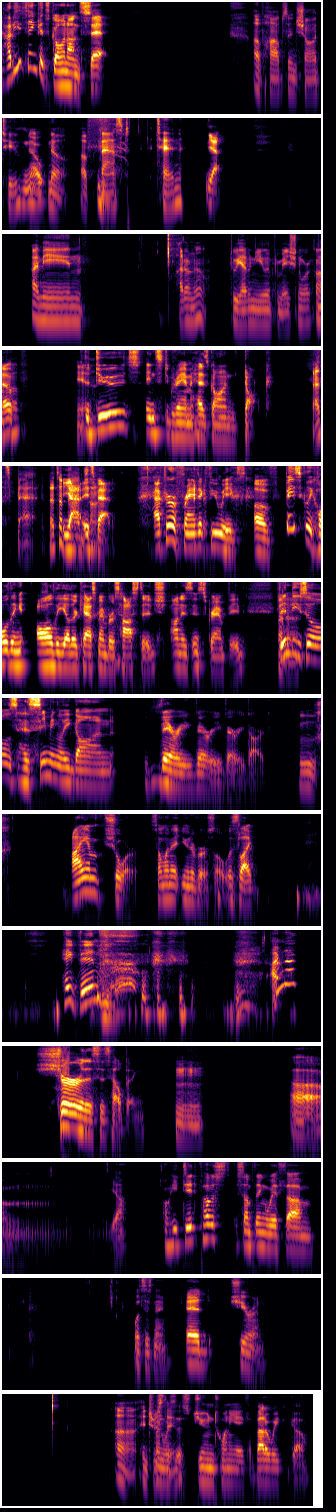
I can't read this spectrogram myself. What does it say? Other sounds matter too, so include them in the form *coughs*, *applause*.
How do you think it's going on set? Of Hobbs and Shaw 2? No. No, of Fast 10? Yeah. I mean, I don't know. Do we have any new information to work off Nope. of? Yeah, The dude's Instagram has gone dark. that's bad. That's a yeah, bad it's sign. bad. After a frantic few weeks of basically holding all the other cast members hostage on his Instagram feed, Vin Uh-huh. Diesel's has seemingly gone very, very, very dark. Ooh. I am sure someone at Universal was like, "Hey, Vin, *laughs* I'm not sure this is helping." Mm-hmm. Um, yeah. Oh, he did post something with um, what's his name? Ed Sheeran. Uh, interesting. When was this? June twenty eighth, about a week ago.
